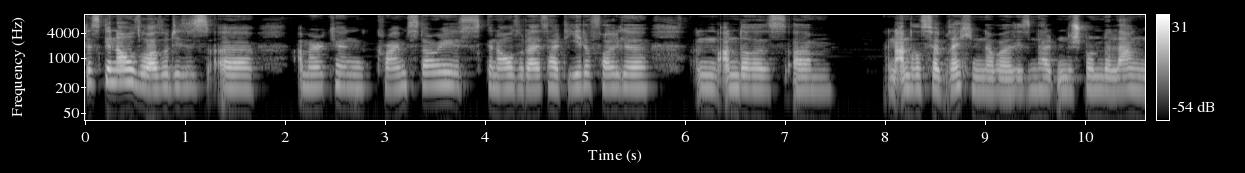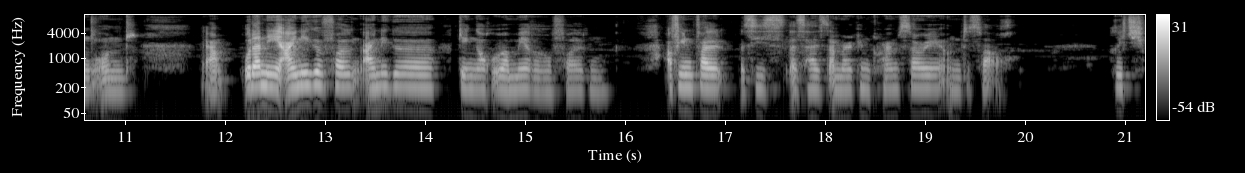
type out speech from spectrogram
Das ist genauso, also dieses äh, American Crime Story ist genauso. Da ist halt jede Folge ein anderes, ähm, ein anderes Verbrechen, aber die sind halt eine Stunde lang und ja. Oder nee, einige Folgen, einige gingen auch über mehrere Folgen. Auf jeden Fall, es hieß, es heißt American Crime Story und es war auch richtig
